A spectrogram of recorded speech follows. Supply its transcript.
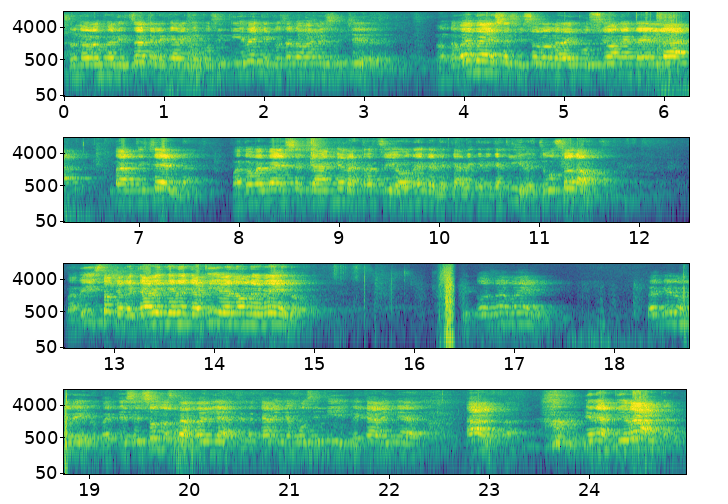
sono localizzate le cariche positive, che cosa dovrebbe succedere? Non dovrebbe esserci solo la repulsione della particella, ma dovrebbe esserci anche l'attrazione delle cariche negative, giusto o no? Ma visto che le cariche negative non le vedo, che cosa avrei? Perché non le vedo? Perché se sono sparpagliate la carica positiva, la carica alfa viene attivata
